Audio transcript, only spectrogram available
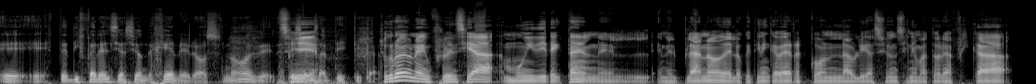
eh, este, diferenciación de géneros, ¿no? De, sí. artísticas. Yo creo que hay una influencia muy directa en el, en el plano de lo que tiene que ver con la obligación cinematográfica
